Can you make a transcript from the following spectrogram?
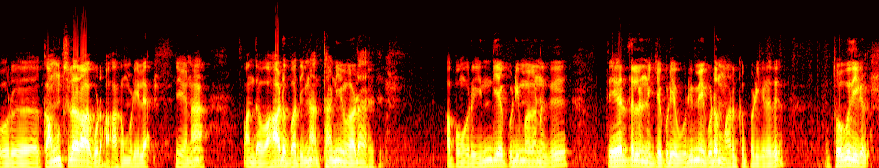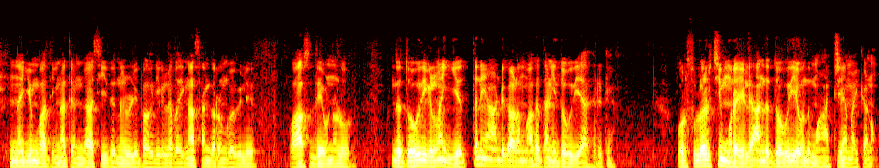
ஒரு கவுன்சிலராக கூட ஆக முடியல. ஏன்னா அந்த வார்டு பார்த்திங்கன்னா தனி வார்டாக இருக்குது அப்போ ஒரு இந்திய குடிமகனுக்கு தேர்தலில் நிற்கக்கூடிய உரிமை கூட மறுக்கப்படுகிறது. தொகுதிகள் இன்றைக்கும் பார்த்திங்கன்னா தென்காசி திருநெல்வேலி பகுதிகளில் பார்த்திங்கன்னா சங்கரன்கோவில் வாசுதேவநல்லூர் இந்த தொகுதிகள்லாம் எத்தனை ஆண்டு காலமாக தனி தொகுதியாக இருக்குது ஒரு சுழற்சி முறையில் அந்த தொகுதியை வந்து மாற்றி அமைக்கணும்.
